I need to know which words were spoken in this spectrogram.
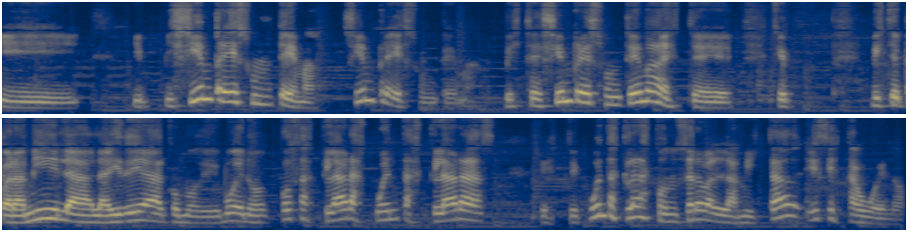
y, y- y siempre es un tema, siempre es un tema, ¿viste? Siempre es un tema este, que, ¿viste? Para mí la, la idea como de, bueno, cosas claras, cuentas claras, este, cuentas claras conservan la amistad, ese está bueno.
